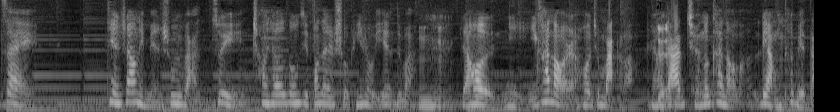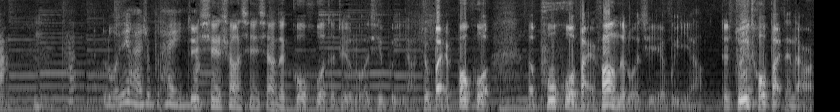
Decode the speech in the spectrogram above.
在电商里面是会把最畅销的东西放在首屏首页，对吧？嗯，然后你一看到，然后就买了，然后大家全都看到了，量特别大。嗯，它逻辑还是不太一样。对，线上线下的购货的这个逻辑不一样，就摆包括呃铺货摆放的逻辑也不一样。这堆头摆在哪儿，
